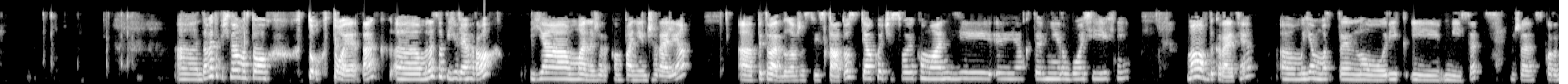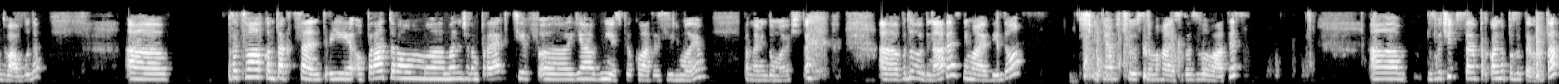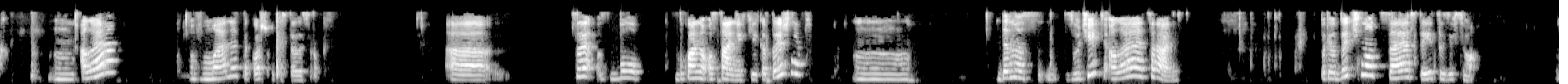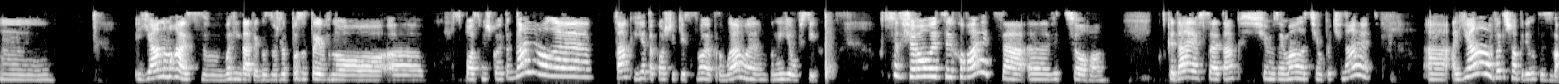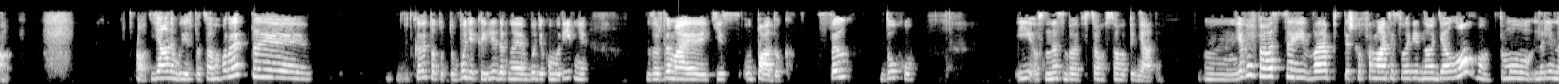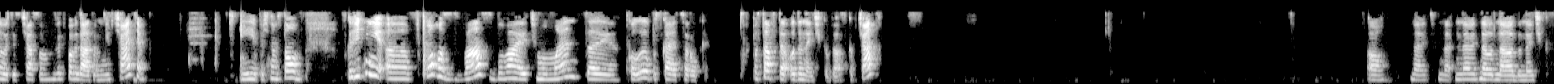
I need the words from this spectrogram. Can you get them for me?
Е, Давайте почнемо з того, хто, хто я. Так? Е, Мене звати Юлія Грох, я менеджер компанії Джерелія. Е, Підтвердила вже свій статус, дякуючи своїй команді і активній роботі їхній. Мама в декреті. Е, Моєму Мартину рік і місяць, вже скоро два буде. Е, Працювала в контакт-центрі оператором, е, менеджером проєктів. Е, Я вмію спілкуватися з людьми, принаймні думаю, що так. Веду вебінари, знімаю відео. Щодня вчусь, намагаюся розвиватись. Е, Звучить все прикольно позитивно, так? Але в мене також опустились руки. Це було буквально останніх кілька тижнів. М, Дивно звучить, але це реальність. Періодично це стається зі всіма. Я намагаюся виглядати як завжди позитивно е, з посмішкою і так далі, але так, є також якісь свої проблеми, вони є у всіх. Хтось розчаровується і ховається е, від цього, кидає все так, з чим займалися, чим починають. Е, А я вирішила поділитися з вами. От, я не боюсь про це говорити. Відкрито, тобто будь-який лідер на будь-якому рівні завжди має якийсь упадок сил, духу і основне себе з цього всього підняти. Я хочу провести цей веб трішки в форматі своєрідного діалогу, тому не лінуйтесь часом відповідати мені в чаті. І почнемо з того. Скажіть мені, е, в кого з вас бувають моменти, коли опускаються руки? Поставте одинички, будь ласка, в чат. О, навіть, навіть не одна одиничка.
